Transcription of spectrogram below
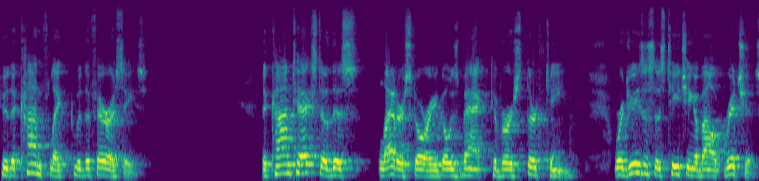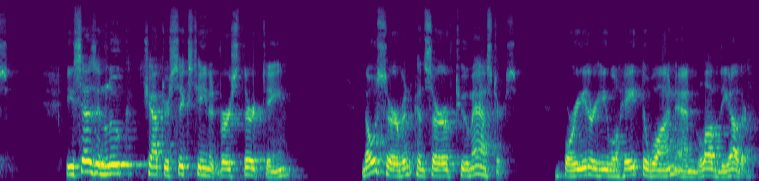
to the conflict with the Pharisees. The context of this latter story goes back to verse 13, where Jesus is teaching about riches. He says in Luke chapter 16 at verse 13, no servant can serve two masters, for either he will hate the one and love the other,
